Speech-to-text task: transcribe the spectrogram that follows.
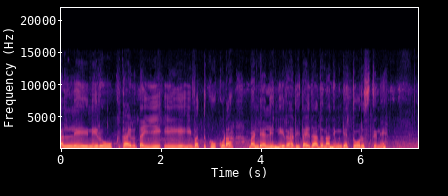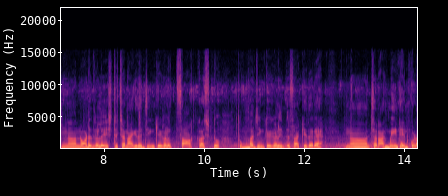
ಅಲ್ಲಿ ನೀರು ಉಕ್ತಾ ಇರುತ್ತೆ. ಈ ಈ ಇವತ್ತಿಗೂ ಕೂಡ ಬಂಡೆಯಲ್ಲಿ ನೀರು ಹರಿತಾ ಇದೆ. ಅದನ್ನು ನಿಮಗೆ ತೋರಿಸ್ತೀನಿ. ನೋಡಿದ್ರಲ್ಲ ಎಷ್ಟು ಚೆನ್ನಾಗಿದೆ ಜಿಂಕೆಗಳು. ಸಾಕಷ್ಟು, ತುಂಬ ಜಿಂಕೆಗಳಿದ್ದು ಸಾಕಿದ್ದಾರೆ. ಚೆನ್ನಾಗಿ ಮೇಂಟೈನ್ ಕೂಡ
